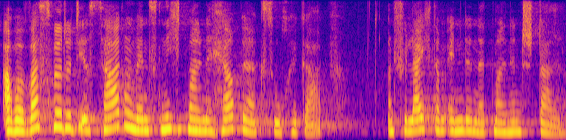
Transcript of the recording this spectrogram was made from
Aber was würdet ihr sagen, wenn es nicht mal eine Herbergsuche gab und vielleicht am Ende nicht mal einen Stall?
